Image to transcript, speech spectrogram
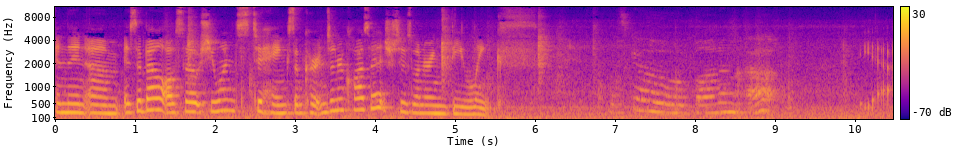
And then um, Isabel also she wants to hang some curtains in her closet. She was wondering the length. Let's go bottom up. Yeah.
